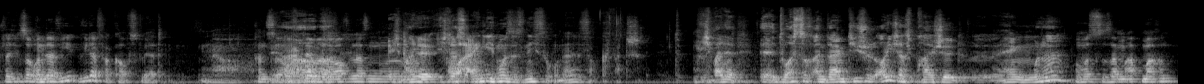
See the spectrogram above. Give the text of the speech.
Vielleicht ist auch wieder Wi- Wiederverkaufswert. Ja. Kannst du Ja, Aufkleber aber drauf lassen. Ich meine, ich Aber lasse eigentlich muss es nicht so, ne? Das ist doch Quatsch. Ich meine, äh, du hast doch an deinem T-Shirt auch nicht das Preisschild äh, hängen, oder? Wollen wir es zusammen abmachen?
